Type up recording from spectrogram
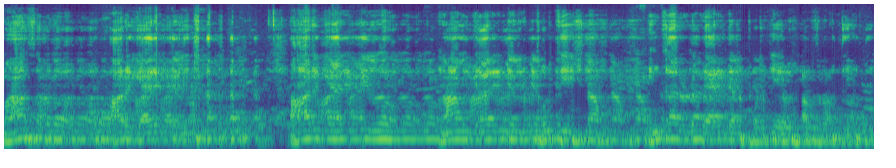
మహాసభలో ఆరు గ్యారెంటీలు ఇచ్చినారు ఆరు గ్యారెంటీల్లో నాలుగు గ్యారెంటీలు పూర్తి చేసినాం. ఇంకా రెండు గ్యారెంటీలు పూర్తి చేయాల్సిన అవసరం ఉంది.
